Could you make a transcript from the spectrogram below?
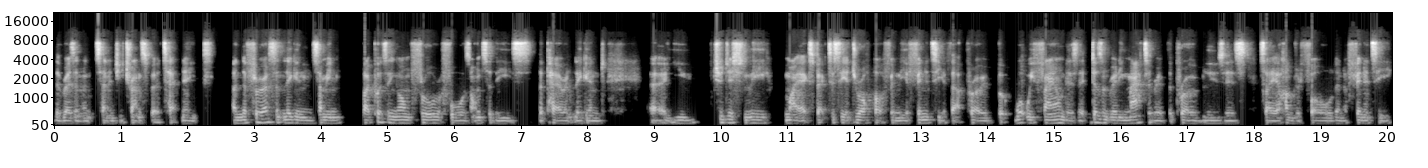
the resonance energy transfer techniques. And the fluorescent ligands, I mean, by putting on fluorophores onto these, the parent ligand, uh, you traditionally might expect to see a drop off in the affinity of that probe. But what we found is it doesn't really matter if the probe loses, say, a hundredfold in affinity.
